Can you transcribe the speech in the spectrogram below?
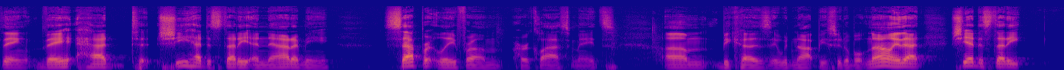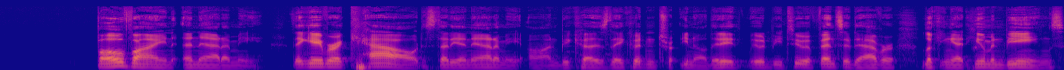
thing. They had to she had to study anatomy separately from her classmates um, because it would not be suitable. Not only that, she had to study bovine anatomy. They gave her a cow to study anatomy on because they couldn't, tr- you know, they, it would be too offensive to have her looking at human beings,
